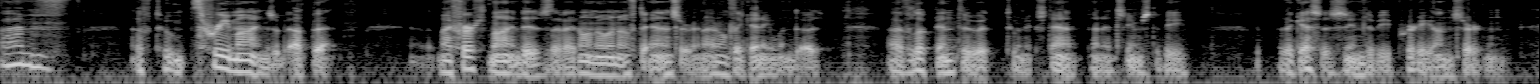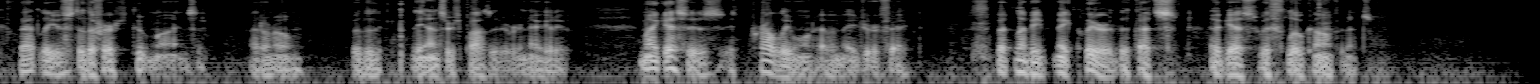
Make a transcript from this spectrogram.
I'm of two, three minds about that. My first mind is that I don't know enough to answer, and I don't think anyone does. I've looked into it to an extent, and it seems to be, the guesses seem to be pretty uncertain. That leaves to the first two minds. I don't know whether the answer is positive or negative. My guess is it probably won't have a major effect. But let me make clear that that's a guess with low confidence.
